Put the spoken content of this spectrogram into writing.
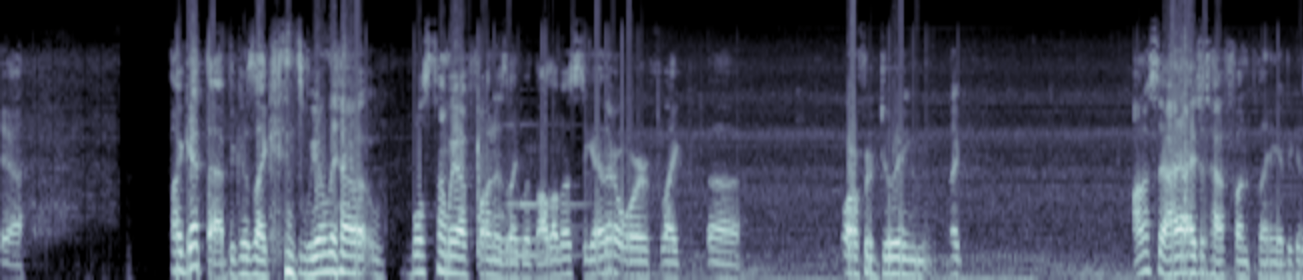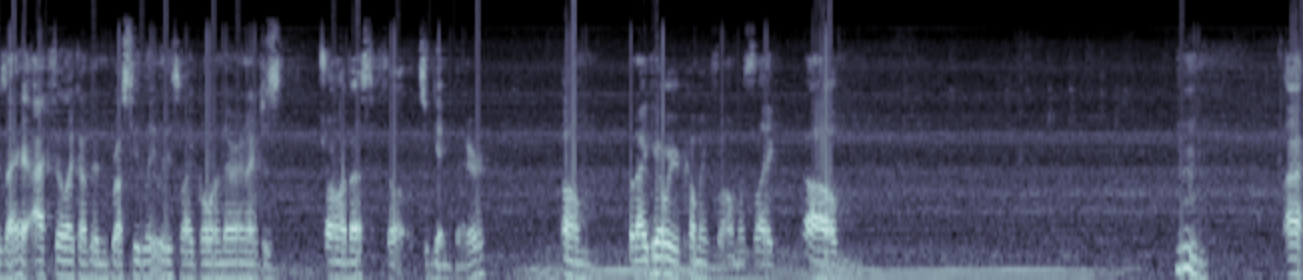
Yeah. I get that because like we only have most of the time we have fun is like with all of us together, or if like, uh, or if we're doing like. Honestly, I, I just have fun playing it because I I feel like I've been rusty lately, so I go in there and I just try my best to feel, to get better. Um, but I get where you're coming from. It's like, um, hmm, I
